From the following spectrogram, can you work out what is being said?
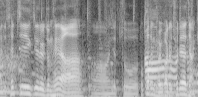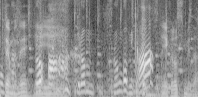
아니 채찍질을 좀 해야 어 이제 또 똑같은 아, 결과를 초래하지 그런 않기 거구나. 때문에 그럼, 예예 예, 아, 그럼 그런 겁니까? 예, 그렇습니다.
